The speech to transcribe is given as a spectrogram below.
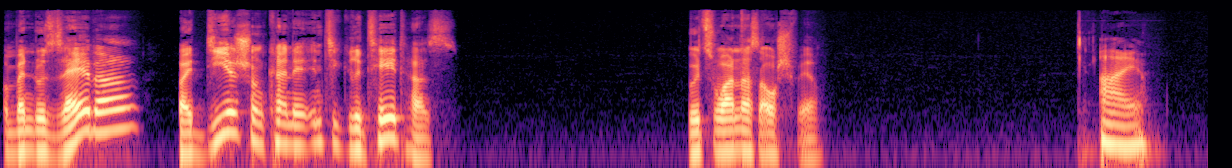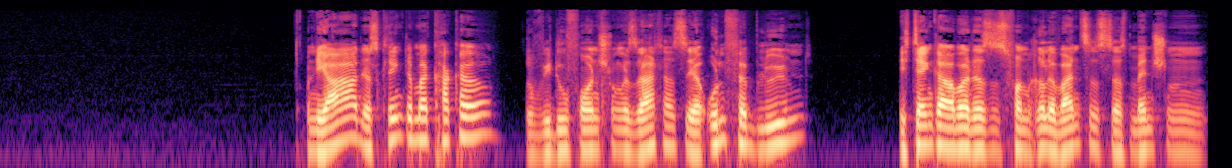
Und wenn du selber bei dir schon keine Integrität hast, wird es woanders auch schwer. Ei. Und ja, das klingt immer kacke, so wie du vorhin schon gesagt hast, sehr unverblümt. Ich denke aber, dass es von Relevanz ist, dass Menschen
